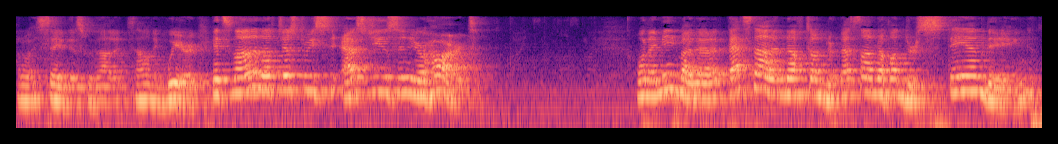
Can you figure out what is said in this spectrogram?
How do I say this without it sounding weird? It's not enough just to ask Jesus into your heart. What I mean by that, that's not enough to under, that's not enough understanding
